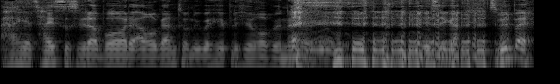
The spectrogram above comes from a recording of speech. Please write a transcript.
ah, jetzt heißt es wieder, boah, der arrogante und überhebliche Robin. Ne? Also, ist egal. Es wird, bei,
